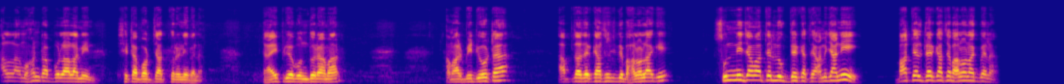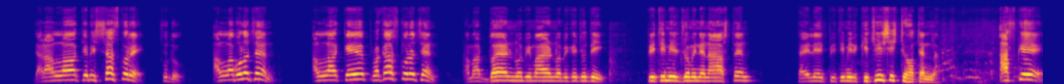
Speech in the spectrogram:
আল্লাহ মোহন রাব্বুল আলমিন সেটা বরজাত করে নেবে না। তাই প্রিয় বন্ধুরা আমার আমার ভিডিওটা আপনাদের কাছে যদি ভালো লাগে, সুন্নি জামাতের লোকদের কাছে, আমি জানি বাতেলদের কাছে ভালো লাগবে না। যারা আল্লাহকে বিশ্বাস করে, শুধু আল্লাহ বলেছেন, আল্লাহকে প্রকাশ করেছেন, আমার দয়ার নবী, মায়ের নবীকে যদি পৃথিবীর জমিনে না আসতেন তাইলে এই পৃথিবীর কিছুই সৃষ্টি হতেন না। আজকে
